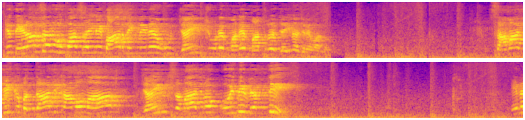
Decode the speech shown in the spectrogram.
કે દેરાસર ઉપાશ્રયની બહાર નીકળીને હું જૈન છું ને મને માત્ર જૈન જ રહેવા સામાજિક બધા જ કામોમાં જૈન સમાજનો કોઈ બી વ્યક્તિ એને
